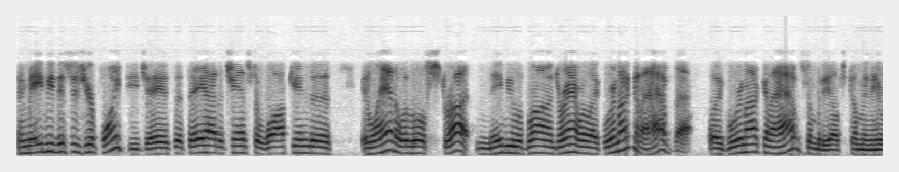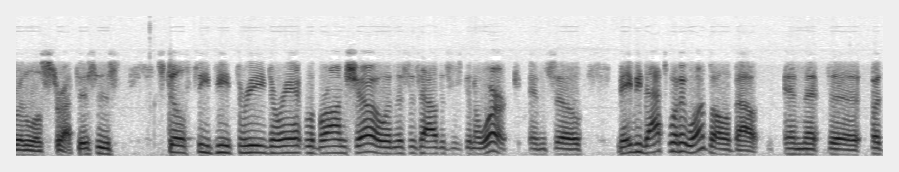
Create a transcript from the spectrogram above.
And maybe this is your point, DJ, is that they had a chance to walk into Atlanta with a little strut, and maybe LeBron and Durant were like, "We're not going to have that. Like, we're not going to have somebody else come in here with a little strut. This is still CP3 Durant LeBron show, and this is how this is going to work. And so maybe that's what it was all about. And that the but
